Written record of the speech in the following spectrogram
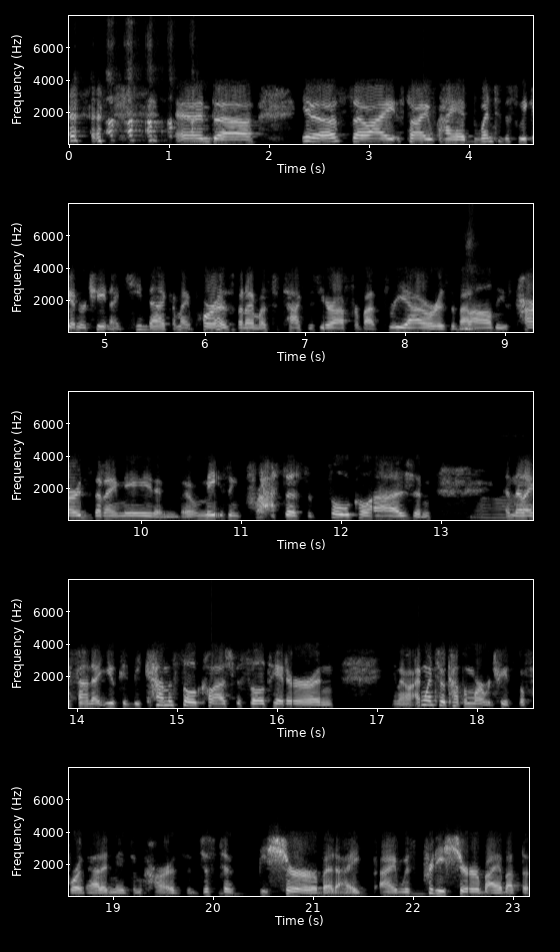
and uh you know, so I so I I had went to this weekend retreat and I came back and my poor husband I must have talked his ear off for about 3 hours about mm. all these cards that I made and the amazing process of soul collage and wow. and then I found out you could become a soul collage facilitator and you know, I went to a couple more retreats before that and made some cards just to be sure, but I, I was pretty sure by about the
